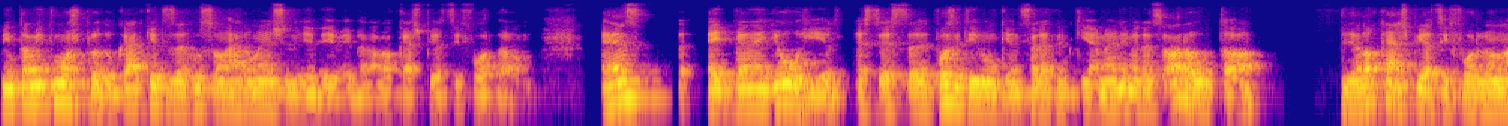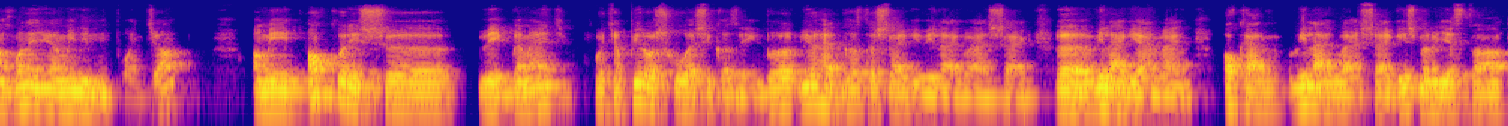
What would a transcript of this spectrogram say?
mint amit most produkált 2023 első negyedévében a lakáspiaci forgalom. Ez egyben egy jó hír, ezt, ezt pozitívunként szeretném kiemelni, mert ez arra utal, hogy a lakáspiaci forgalomnak van egy olyan minimumpontja, ami akkor is végbe megy, hogyha piros hó esik az égből, jöhet gazdasági világválság, világjárvány, akár világválság is, mert ugye ezt a,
